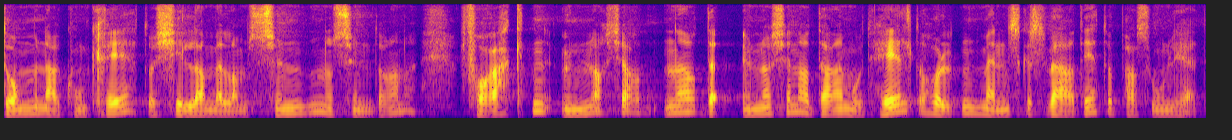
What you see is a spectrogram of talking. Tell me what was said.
Dommen er konkret og skiller mellom synden og synderne. Forakten underkjenner, underkjenner derimot helt og holdent menneskets verdighet og personlighet.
